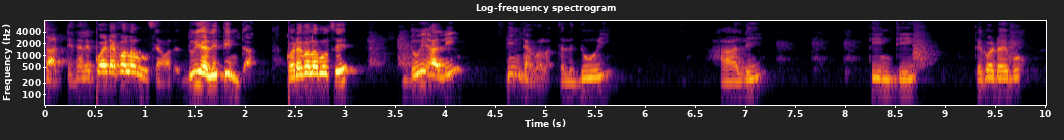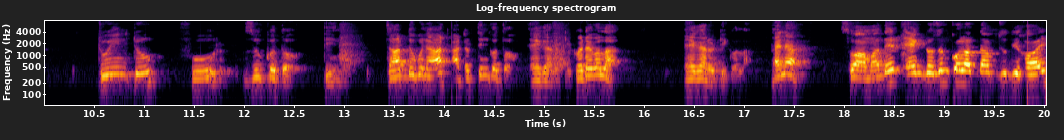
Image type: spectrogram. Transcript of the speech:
চারটি। তাহলে কয়টা কলা বলছে আমাদের? দুই হালি তিনটা। কয়টা কলা বলছে? দুই হালি তিনটা কলা। তাহলে দুই হালি তিনটি। কয়টা হইব? টু ইন্টু ফোর, যোগ কত? তিন। চার দুগুণে আট, আটের তিন কত? এগারোটি। কয়টা কলা? এগারোটি কলা, তাই না? সো আমাদের এক ডজন কলার দাম যদি হয়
